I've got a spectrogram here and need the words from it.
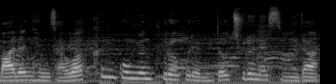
많은 행사와 큰 공연 프로그램에도 출연했습니다.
